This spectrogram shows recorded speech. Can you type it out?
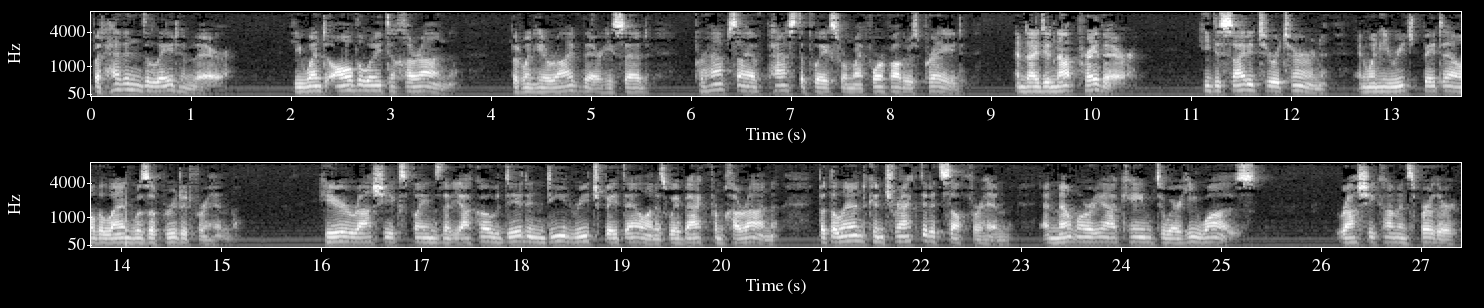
but heaven delayed him there. He went all the way to Haran, but when he arrived there, he said, Perhaps I have passed the place where my forefathers prayed, and I did not pray there. He decided to return, and when he reached Beit El, the land was uprooted for him. Here Rashi explains that Yaakov did indeed reach Beit El on his way back from Haran, but the land contracted itself for him, and Mount Moriah came to where he was. Rashi comments further,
